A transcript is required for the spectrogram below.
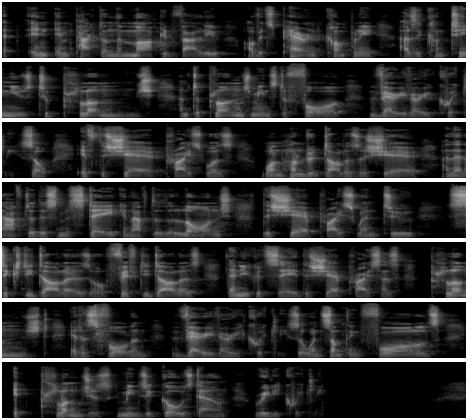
uh, in, impact on the market value of its parent company as it continues to plunge. And to plunge means to fall very, very quickly. So if the share price was $100 a share. And then after this mistake and after the launch, the share price went to $60 or $50. Then you could say the share price has plunged. It has fallen very, very quickly. So when something falls, it plunges. It means it goes down really quickly.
